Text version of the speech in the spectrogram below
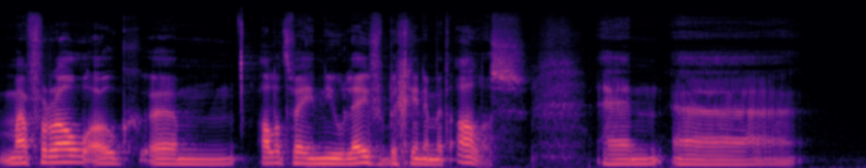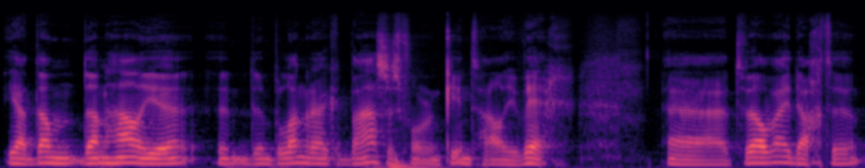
maar vooral ook um, alle twee een nieuw leven beginnen met alles. En ja, dan, dan haal je de belangrijke basis voor een kind haal je weg. Terwijl wij dachten,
